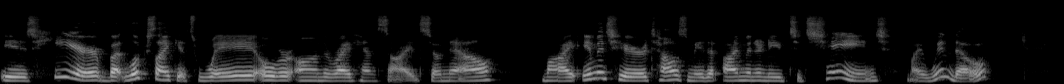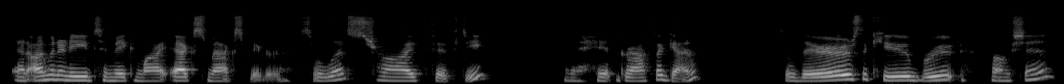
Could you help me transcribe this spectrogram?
is here but looks like it's way over on the right hand side. So now my image here tells me that I'm going to need to change my window and I'm going to need to make my X max bigger. So let's try 50. I'm going to hit graph again. So there's the cube root function.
